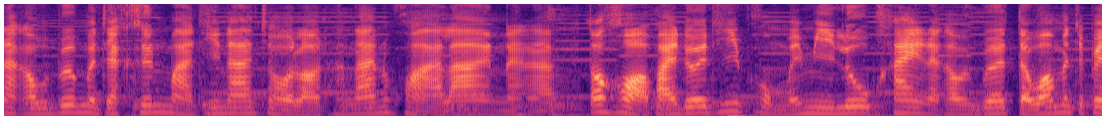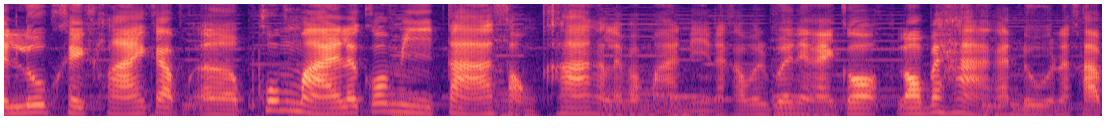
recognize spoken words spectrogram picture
นะครับเพื่อนๆมันจะขึ้นมาที่หน้าจอเราทางด้านขวาล่างนะครับต้องขออภัยด้วยที่ผมไม่มีรูปให้นะครับเพื่อนๆแต่ว่ามันจะเป็นรูรูปคล้ายๆ กับพุ่มไม้แล้วก็มีตาสองข้างอะไรประมาณนี้นะครับเพื่อนๆยังไงก็ลองไปหากันดูนะครับ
